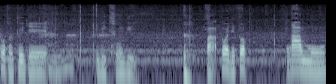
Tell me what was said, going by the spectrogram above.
Tôi phải từ chế đi xuống đi. Bà tôi chỉ tôi ngam mù.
